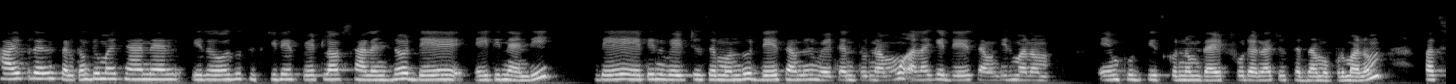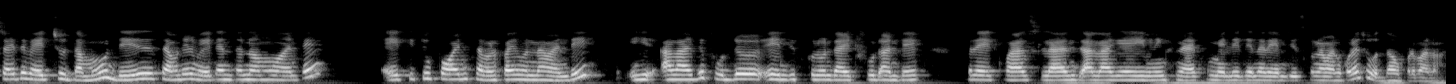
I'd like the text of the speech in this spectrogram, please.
Hi friends welcome to my channel ఈరోజు sixty days weight loss ఛాలెంజ్లో day eighteen అండి. Day eighteen weight చూసే ముందు డే సెవెంటీన్ వెయిట్ అంటున్నాము అలాగే డే సెవెంటీన్ మనం ఏం ఫుడ్ తీసుకున్నాం డైట్ ఫుడ్ అలా చూసేద్దాము ఇప్పుడు మనం. ఫస్ట్ అయితే వెయిట్ చూద్దాము. డే సెవెంటీన్ వెయిట్ ఎంతున్నాము అంటే eighty two point seven five ఉన్నామండి అలాగే ఫుడ్ ఏం తీసుకున్నాం డైట్ ఫుడ్ అంటే బ్రేక్ఫాస్ట్ లంచ్ అలాగే ఈవినింగ్ స్నాక్స్ మెల్లీ డిన్నర్ ఏం తీసుకున్నాం అని కూడా చూద్దాం ఇప్పుడు మనం.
